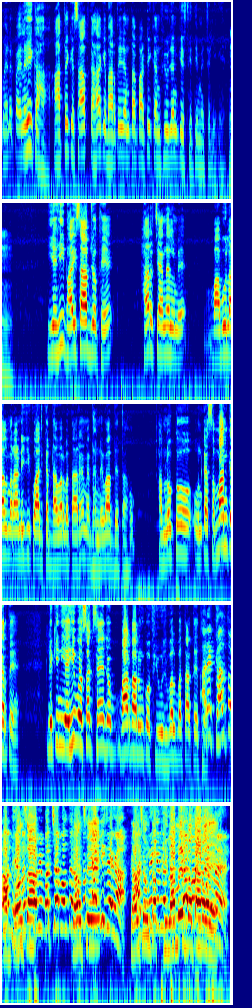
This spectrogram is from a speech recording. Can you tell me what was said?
मैंने पहले ही कहा आते के साथ कहा कि भारतीय जनता पार्टी कंफ्यूजन की स्थिति में चली गई यही भाई साहब जो थे हर चैनल में बाबूलाल मरांडी जी को आज कद्दावर बता रहे हैं मैं धन्यवाद देता हूँ। हम लोग तो उनका सम्मान करते हैं। लेकिन यही वो शख्स हैं जो बार बार उनको फ्यूजबल बताते थे। अरे कल तो आप कौन सा भी बच्चा बोलते कल से कल से उनका फिलामेंट बता रहे हैं।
